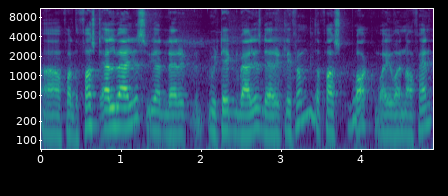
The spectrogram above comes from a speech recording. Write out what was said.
uh, for the first L values we are direct we take values directly from the first block y1 of n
